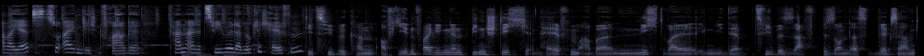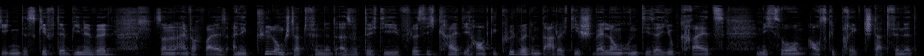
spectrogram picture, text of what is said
Aber jetzt zur eigentlichen Frage. Kann eine Zwiebel da wirklich helfen? Die Zwiebel kann auf jeden Fall gegen den Bienenstich helfen, aber nicht, weil irgendwie der Zwiebelsaft besonders wirksam gegen das Gift der Biene wirkt, sondern einfach, weil es eine Kühlung stattfindet. Also durch die Flüssigkeit die Haut gekühlt wird und dadurch die Schwellung und dieser Juckreiz nicht so ausgeprägt stattfindet.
